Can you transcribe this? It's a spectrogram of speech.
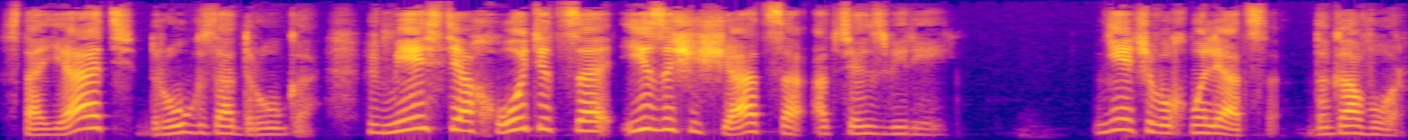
стоять друг за друга, вместе охотиться и защищаться от всех зверей. Нечего ухмыляться. Договор.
